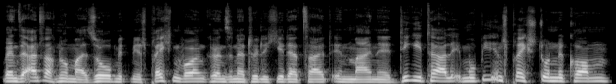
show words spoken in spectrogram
Wenn Sie einfach nur mal so mit mir sprechen wollen, können Sie natürlich jederzeit in meine digitale Immobiliensprechstunde kommen.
